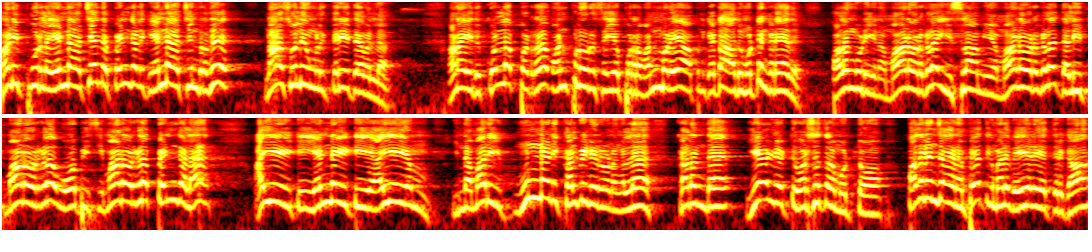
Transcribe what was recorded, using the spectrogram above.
மணிப்பூரில் என்ன ஆச்சு அந்த பெண்களுக்கு என்ன ஆச்சுன்றது நான் சொல்லி உங்களுக்கு தெரிய தேவையில்ல. ஆனால் இது கொல்லப்படுற வன்புணர்வு செய்யப்படுற வன்முறையா அப்படின்னு கேட்டால் அது மட்டும் கிடையாது. பழங்குடியின மாணவர்களை இஸ்லாமிய மாணவர்களை தலித் மாணவர்களை ஓபிசி மாணவர்களை பெண்களை ஐஐடி என்ஐடி ஐஐஎம் இந்த மாதிரி முன்னணி கல்வி நிறுவனங்களில் கடந்த ஏழு எட்டு வருஷத்தில் மட்டும் பதினஞ்சாயிரம் பேத்துக்கு மேலே வெயில் ஏற்றிருக்கான்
